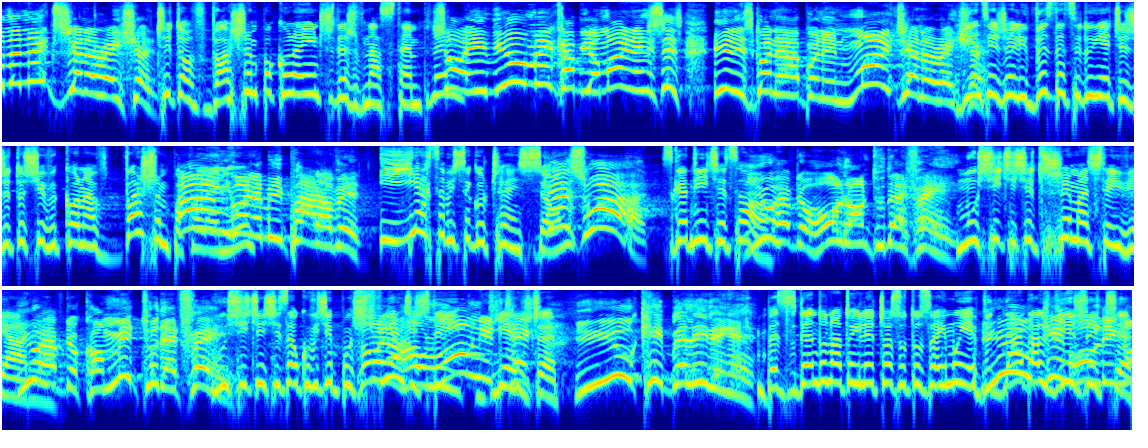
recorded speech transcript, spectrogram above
or the next generation. Czy to w waszym pokoleniu, czy też w następnym? So if you make up your mind and it says it is going to happen in my generation, Więc jeżeli wy zdecydujecie, że to się wykona w waszym I'm pokoleniu going to be part of it. i ja chcę być tego częścią, Guess what? zgadnijcie You co? have to hold on to that faith. Musicie się trzymać tej You wiary. have to commit to that faith. Musicie się całkowicie No poświęcić tej wierze. You keep believing it. Bez względu na to, ile czasu to zajmuje, wy You nadal wierzycie.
